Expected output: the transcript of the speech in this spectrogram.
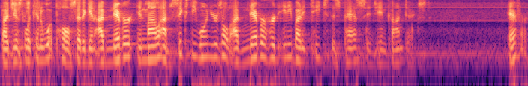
By just looking at what Paul said again, I've never in my life, I'm 61 years old, I've never heard anybody teach this passage in context. Ever.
